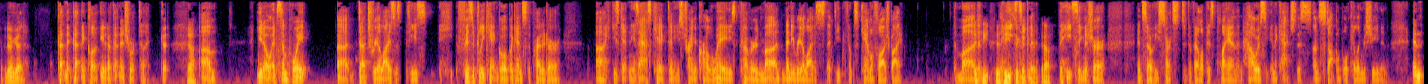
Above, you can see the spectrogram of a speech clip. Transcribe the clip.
We're doing good. Cutting it, cutting it close. You know, cutting it short tonight. Good. Yeah. Um, you know, at some point uh, Dutch realizes that he's he physically can't go up against the predator. Uh, he's getting his ass kicked and he's trying to crawl away and he's covered in mud. Then he realizes that he becomes camouflaged by the mud, his heat, his the heat, heat signature, signature, yeah. the heat signature. And so he starts to develop his plan and how is he going to catch this unstoppable killing machine and and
